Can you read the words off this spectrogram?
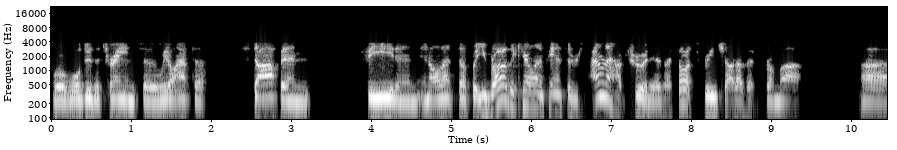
we'll we'll do the train so we don't have to stop and feed and, and all that stuff. But you brought up the Carolina Panthers. I don't know how true it is. I saw a screenshot of it from uh, uh,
